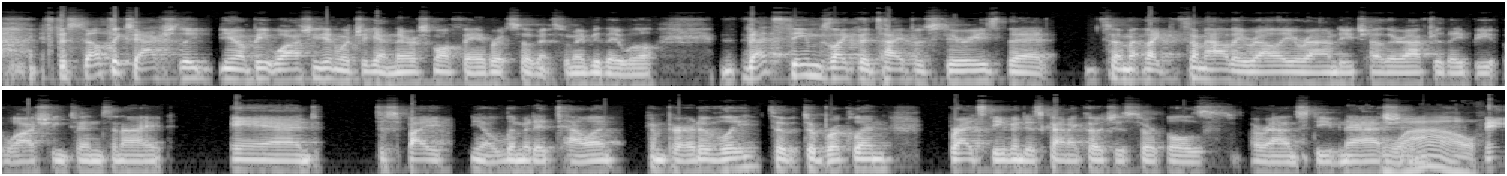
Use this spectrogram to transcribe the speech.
if the Celtics actually, you know, beat Washington, which again they're a small favorite, so so maybe they will. That seems like the type of series that some like somehow they rally around each other after they beat Washington tonight, and despite you know limited talent comparatively to, to Brooklyn, Brad Stevens just kind of coaches circles around Steve Nash. Wow. maybe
